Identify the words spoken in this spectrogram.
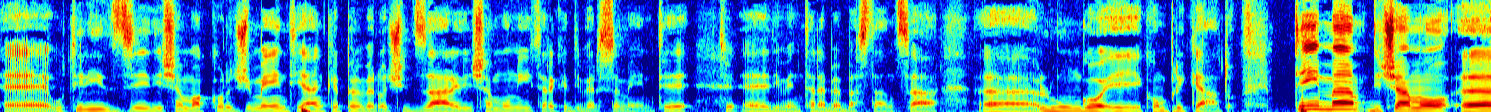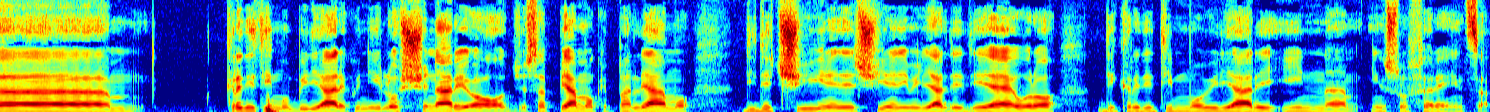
eh, utilizzi diciamo, accorgimenti anche per velocizzare diciamo, un iter che diversamente sì. eh, diventerebbe abbastanza eh, lungo e complicato. Tema diciamo, ehm, crediti immobiliari, quindi lo scenario oggi, sappiamo che parliamo di decine e decine di miliardi di euro di crediti immobiliari in, in sofferenza.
